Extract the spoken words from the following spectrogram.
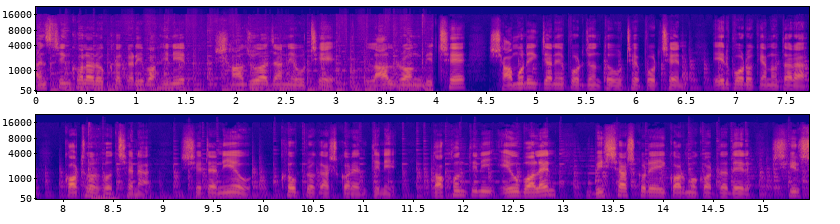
আইনশৃঙ্খলা রক্ষাকারী বাহিনীর সাঁজোয়া যানে উঠে লাল রং দিচ্ছে, সামরিক যানে পর্যন্ত উঠে পড়ছেন। এরপরও কেন তারা কঠোর হচ্ছে না সেটা নিয়েও ক্ষোভ প্রকাশ করেন তিনি। তখন তিনি এও বলেন, বিশ্বাস করে এই কর্মকর্তাদের শীর্ষ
